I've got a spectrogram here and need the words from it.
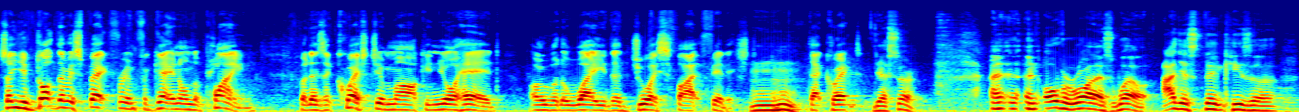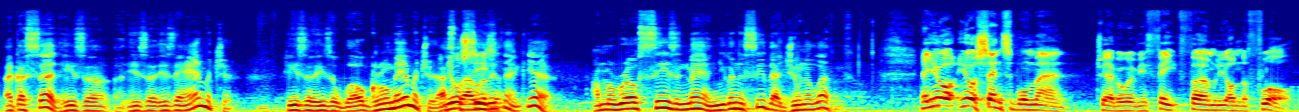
So you've got the respect for him for getting on the plane, but there's a question mark in your head over the way the Joyce fight finished. Mm-hmm. That correct? Yes, sir. And, and, overall as well, I just think he's a, like I said, he's a he's a he's an amateur. He's a he's a well groomed amateur. That's what I really think. Yeah, I'm a real seasoned man. You're going to see that June 11th. Now you're you're a sensible man, Trevor, with your feet firmly on the floor.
